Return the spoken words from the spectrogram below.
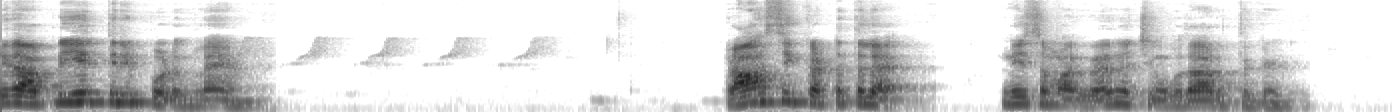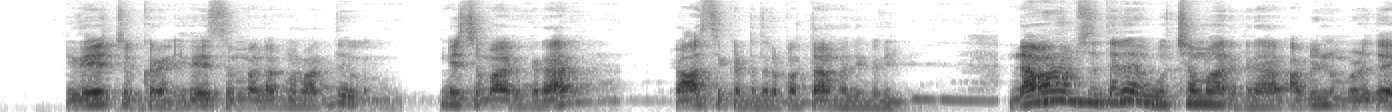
இதை அப்படியே திருப்பி போடுங்களேன். ராசி கட்டத்தில் நீசமாக இருக்கிறாருன்னு வச்சுக்கோங்க உதாரணத்துக்கு. இதே சுக்கிரன் இதே சிம்ம லக்னமாக இருந்து நீச்சமாக இருக்கிறார். ராசி கட்டத்தில் பத்தாம் அதிபதி. நவாம்சத்தில் உச்சமாக இருக்கிறார் அப்படின்னும் பொழுது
